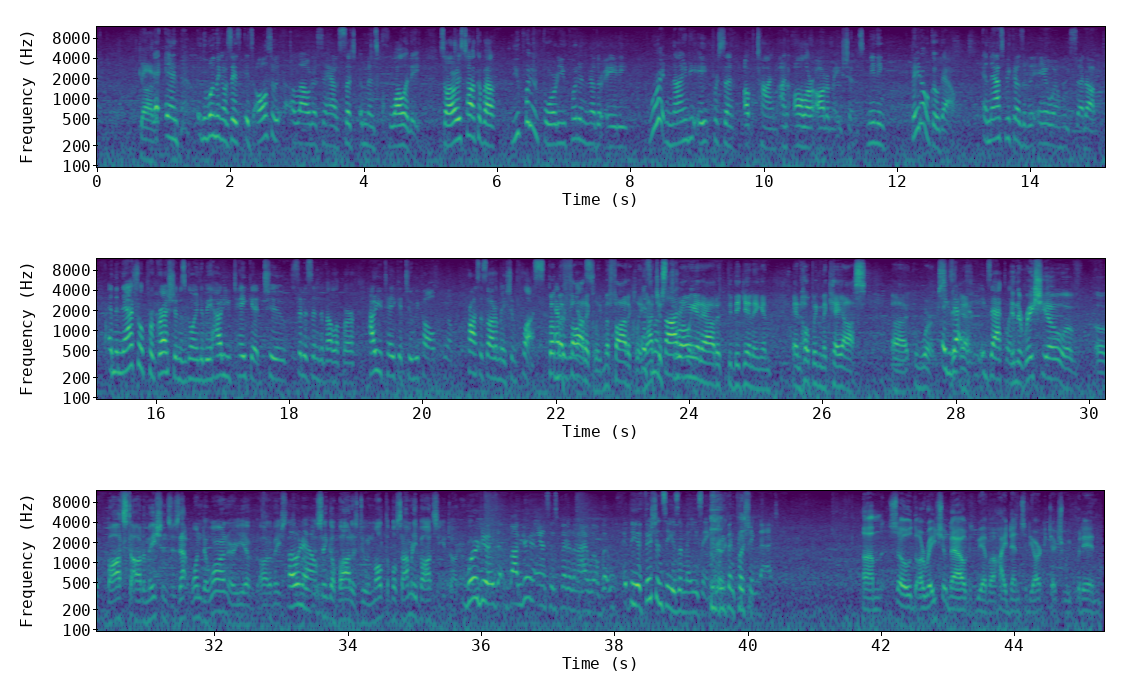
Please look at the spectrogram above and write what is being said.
Got it. And the one thing I would say is it's also allowed us to have such immense quality. So I always talk about you put in 40, you put in another 80. We're at 98% uptime on all our automations, meaning they don't go down. And that's because of the AOM we set up. And the natural progression is going to be how do you take it to citizen developer? How do you take it to we call you know, process automation plus? But everything else. methodically, methodically, It's not just throwing it out at the beginning and, and hoping the chaos uh, works. Exactly. Yeah. Exactly. And the ratio of of bots to automations? Is that one to one, or you have automations? Oh, no. A single bot is doing multiple. So how many bots are you talking about? We're doing, Bob, you're going to answer this better than I will, but the efficiency is amazing. Okay. We've been pushing that. Um, so our ratio now, because we have a high density architecture we put in,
